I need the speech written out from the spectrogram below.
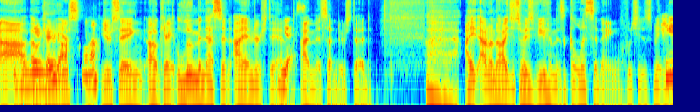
ah okay Rudolph, you're you know? you're saying okay luminescent i understand Yes. i misunderstood I, I don't know. I just always view him as glistening, which is maybe He-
